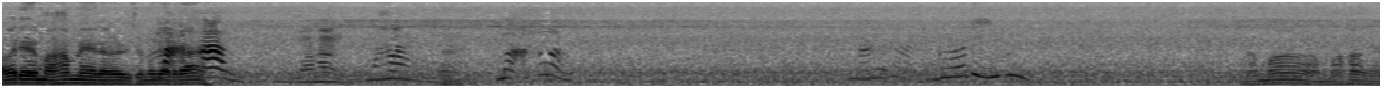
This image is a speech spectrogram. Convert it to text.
அவர் யார்? மகாமனையார் அவர் சொந்தக்காரரா? மகான் நம்ம மகாங்க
